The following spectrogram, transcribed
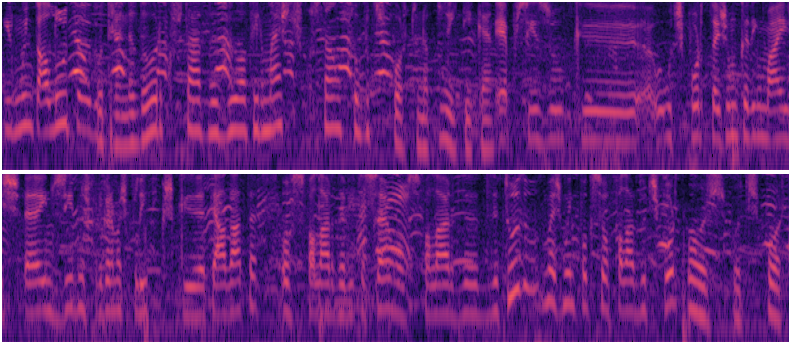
ir muito à luta. O treinador gostava de ouvir mais discussão sobre desporto na política. É preciso que o desporto esteja um bocadinho mais eh, induzido nos programas políticos, que até à data ouve-se falar de habitação, ouve-se falar de, de tudo, mas muito pouco se ouve falar do desporto. Hoje, o desporto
